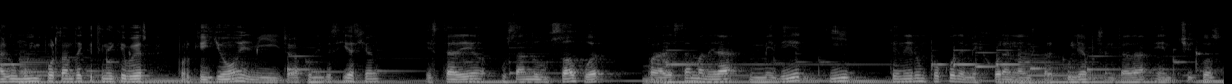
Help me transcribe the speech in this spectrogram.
algo muy importante que tiene que ver porque yo en mi trabajo de investigación estaré usando un software para de esta manera medir y tener un poco de mejora en la discalculia presentada en chicos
